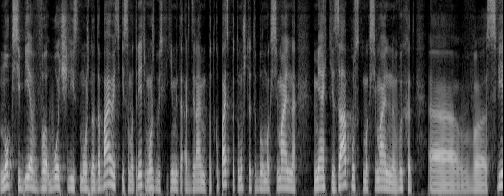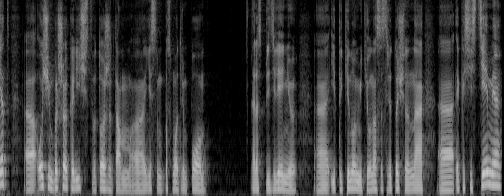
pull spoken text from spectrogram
но к себе в watch-лист можно добавить и смотреть, может быть, какими-то ордерами подкупать, потому что это был максимально мягкий запуск, максимально выход Э, в свет. Э, очень большое количество тоже там, э, если мы посмотрим по распределению и токеномики у нас сосредоточено на экосистеме,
